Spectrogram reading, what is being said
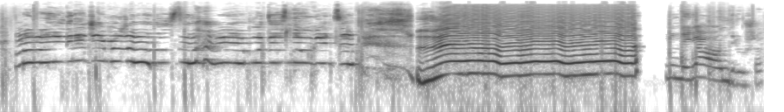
Мама, не кричи, пожалуйста, я буду слухатися. Ну, не я, а Андрюша.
